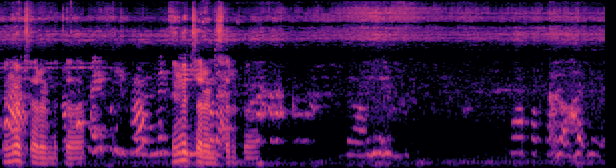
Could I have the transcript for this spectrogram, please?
எங்க வச்சா ரெண்டு சார்? எங்க வச்சா ரெண்டு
